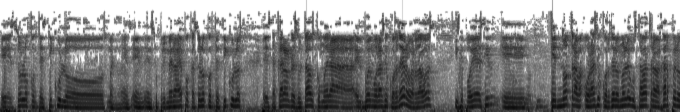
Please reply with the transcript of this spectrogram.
eh, solo con testículos, bueno, en, en- su primera época solo con testículos eh, sacaran resultados como era el buen Horacio Cordero, ¿verdad vos? Y se podía decir eh, que no traba- Horacio Cordero no le gustaba trabajar, pero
